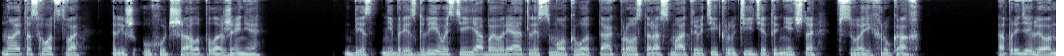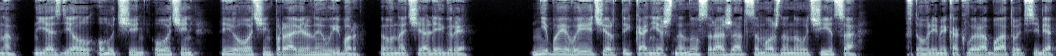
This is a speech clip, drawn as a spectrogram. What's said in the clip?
Но это сходство лишь ухудшало положение. Без небрезгливости я бы вряд ли смог вот так просто рассматривать и крутить это нечто в своих руках. Определенно, я сделал очень-очень и очень правильный выбор в начале игры. Не боевые черты, конечно, но сражаться можно научиться – в то время как вырабатывать в себе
